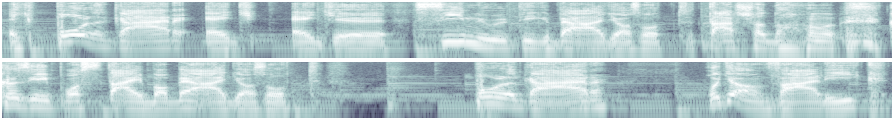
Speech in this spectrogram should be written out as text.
egy polgár, egy, egy színültig beágyazott társadalom középosztályba beágyazott polgár hogyan válik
